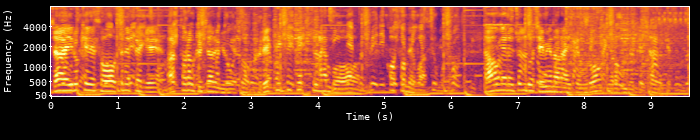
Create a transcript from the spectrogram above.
자 이렇게 해서 스냅백에 마스터랑 글자를 이용해서 그래피티 텍스트를 한번 커스텀해 보았습니다. 다음에는 좀 더 재미난 아이템으로 여러분들께 찾아뵙겠습니다.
